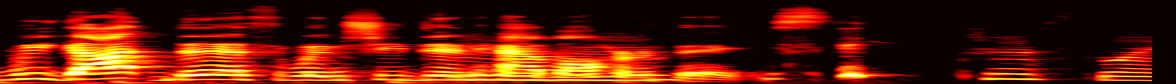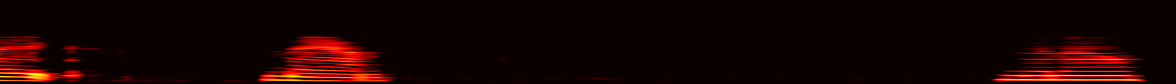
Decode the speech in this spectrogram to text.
we got this when she didn't have all Mm-hmm. her things. Just like, man, you know.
